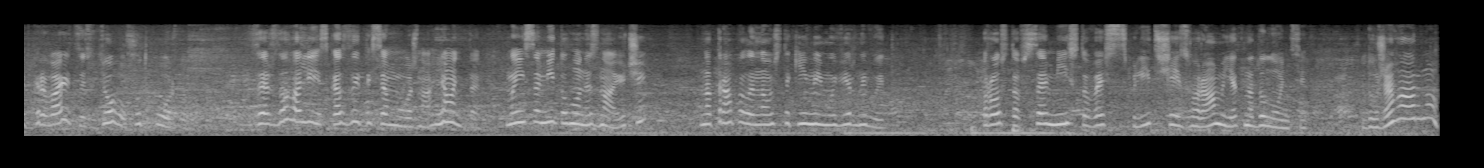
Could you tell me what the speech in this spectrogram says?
відкривається з цього фудкорту. Це ж взагалі сказитися можна. Гляньте, ми і самі того не знаючи, натрапили на ось такий неймовірний вид. Просто все місто, весь спліт ще й з горами, як на долонці. Дуже гарно.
